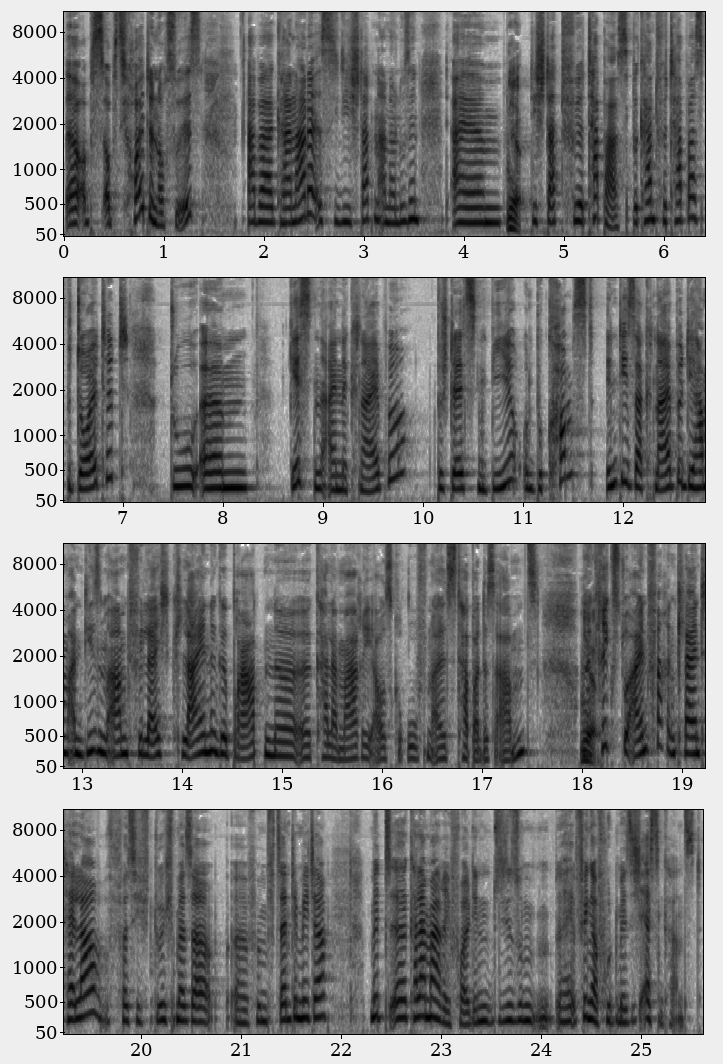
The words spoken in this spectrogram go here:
äh, ob es heute noch so ist. Aber Granada ist die Stadt in Andalusien, ähm, ja. die Stadt für Tapas. Bekannt für Tapas bedeutet, du ähm, gehst in eine Kneipe bestellst ein Bier und bekommst in dieser Kneipe, die haben an diesem Abend vielleicht kleine gebratene äh, Kalamari ausgerufen als Tapper des Abends. Und ja. dann kriegst du einfach einen kleinen Teller, was ich Durchmesser äh, fünf Zentimeter, mit äh, Kalamari voll, den du so äh, Fingerfood-mäßig essen kannst.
